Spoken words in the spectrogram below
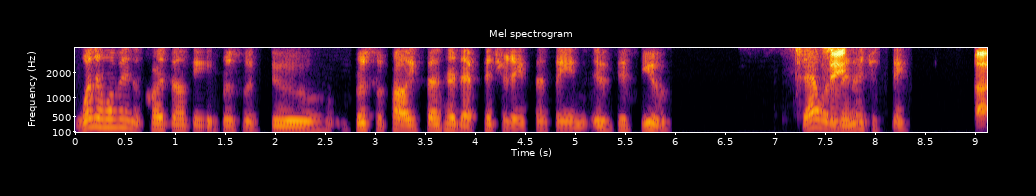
Wonder Woman. Of course, I don't think Bruce would do. Bruce would probably send her that picture they sent saying, "Is this you?" That would have been interesting. Uh,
